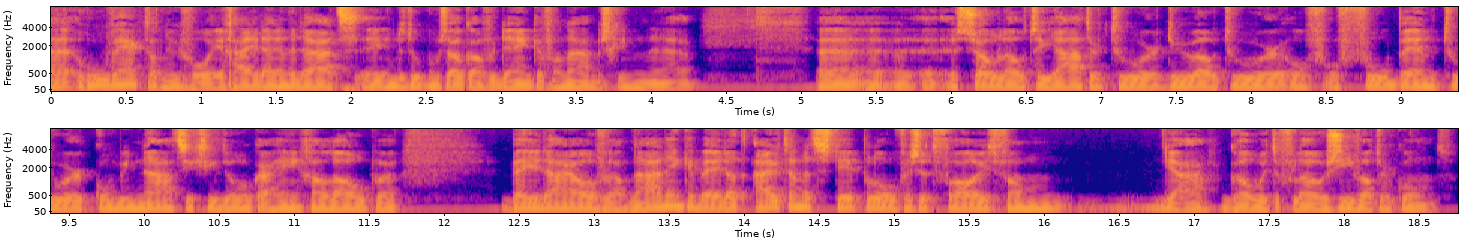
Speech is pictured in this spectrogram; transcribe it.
Uh, hoe werkt dat nu voor je? Ga je daar inderdaad in de toekomst ook over denken van nou, misschien uh, solo theatertour, duo tour of, of full band tour, combinaties die door elkaar heen gaan lopen? Ben je daarover aan het nadenken? Ben je dat uit aan het stippelen? Of is het vooral iets van ja, go with the flow, zie wat er komt?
